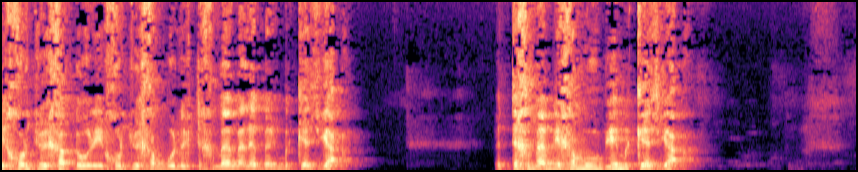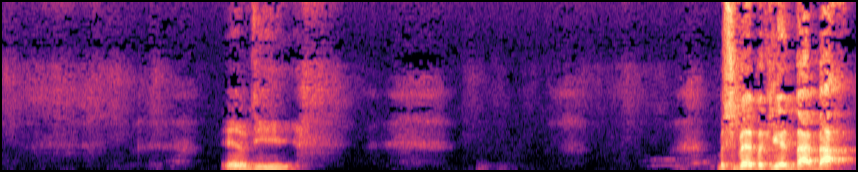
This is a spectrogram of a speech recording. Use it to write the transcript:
يخرجوا يخطوا يخرجوا يخموا لك تخمام على بالك مكاش كاع. التخمام اللي يخموا به مكاش كاع. يا ودي بسببك يا البعبع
